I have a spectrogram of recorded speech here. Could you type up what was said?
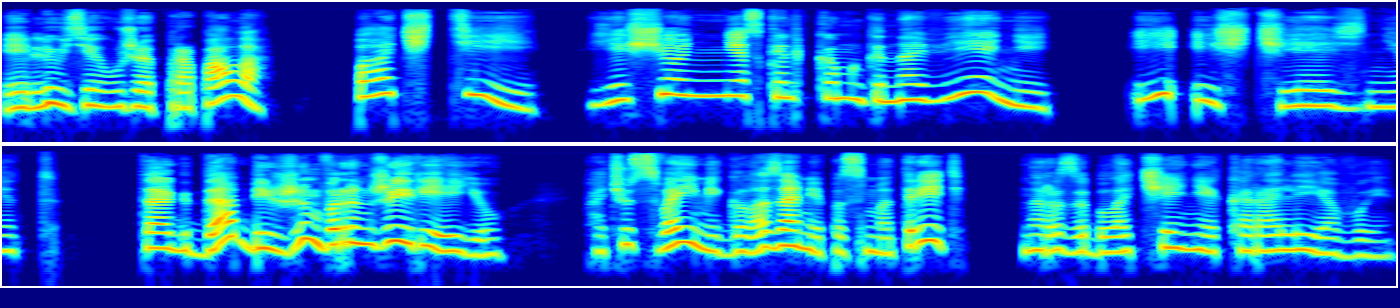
«Иллюзия уже пропала?» Почти. Еще несколько мгновений и исчезнет. Тогда бежим в оранжерею. Хочу своими глазами посмотреть на разоблачение королевы.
